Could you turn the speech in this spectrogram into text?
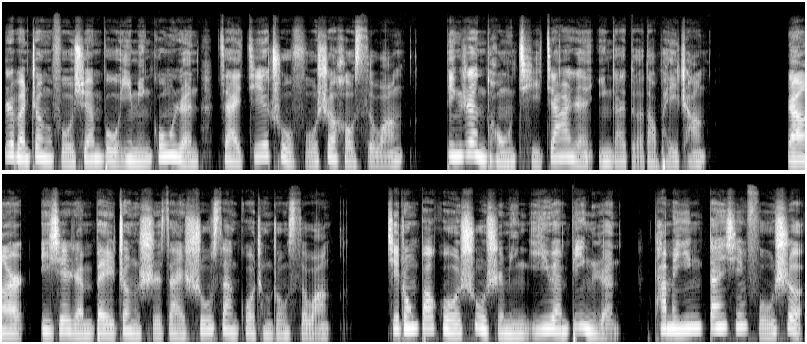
日本政府宣布一名工人在接触辐射后死亡，并认同其家人应该得到赔偿。然而，一些人被证实在疏散过程中死亡，其中包括数十名医院病人。他们因担心辐射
